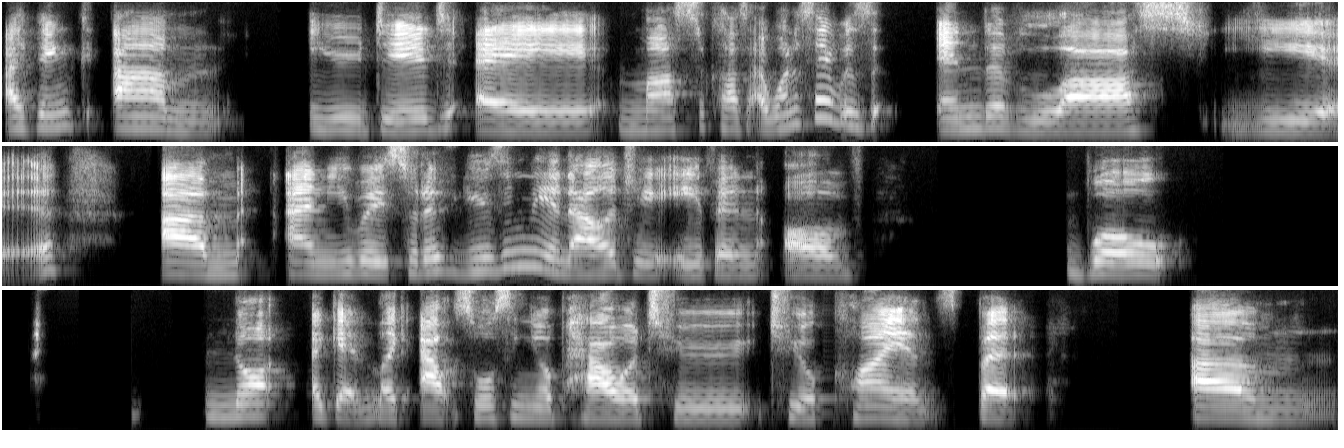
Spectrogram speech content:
I think um, you did a masterclass. I want to say it was end of last year. Um, and you were sort of using the analogy even of well not again like outsourcing your power to to your clients but um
